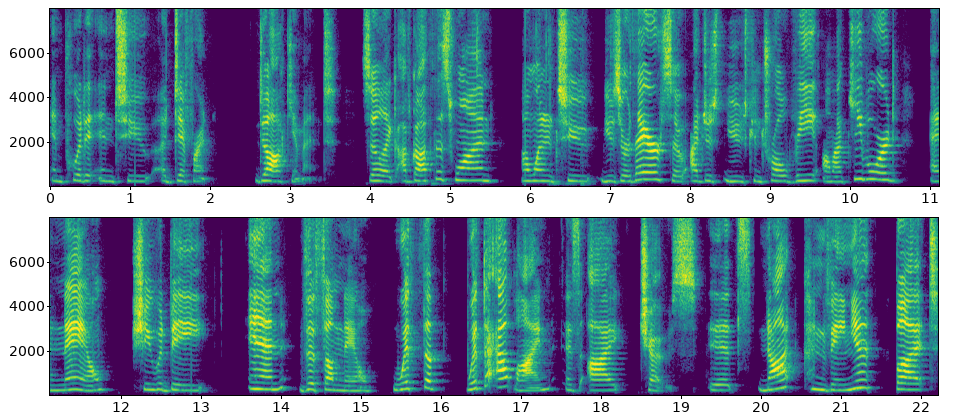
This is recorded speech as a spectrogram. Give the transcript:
and put it into a different document. So, like, I've got this one. I wanted to use her there. So I just use Control V on my keyboard. And now she would be in the thumbnail with the with the outline as I chose. It's not convenient, but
